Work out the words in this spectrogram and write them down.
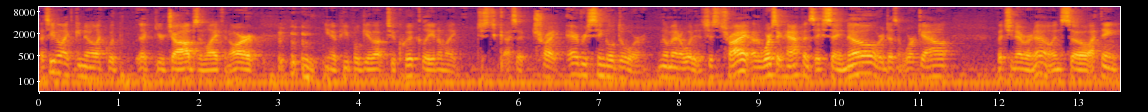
that's even like you know like with like your jobs in life and art you know people give up too quickly and i'm like just i said try every single door no matter what it is. Just try it. The worst that happens they say no or it doesn't work out but you never know. And so i think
